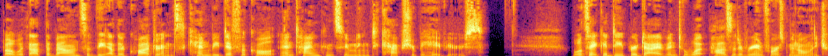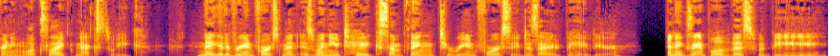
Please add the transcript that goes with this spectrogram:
but without the balance of the other quadrants can be difficult and time consuming to capture behaviors. We'll take a deeper dive into what positive reinforcement only training looks like next week. Negative reinforcement is when you take something to reinforce a desired behavior. An example of this would be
